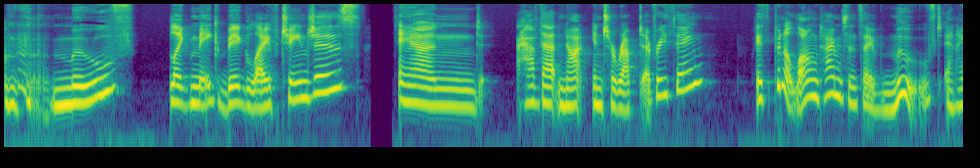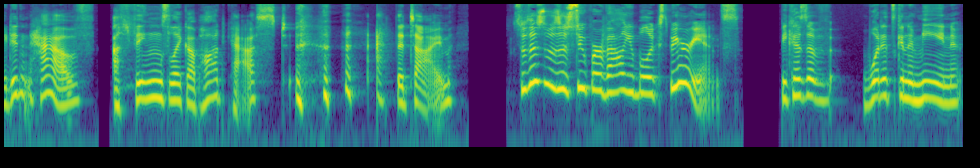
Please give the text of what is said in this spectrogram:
move, like make big life changes and have that not interrupt everything. It's been a long time since I've moved and I didn't have a things like a podcast at the time. So this was a super valuable experience because of what it's going to mean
